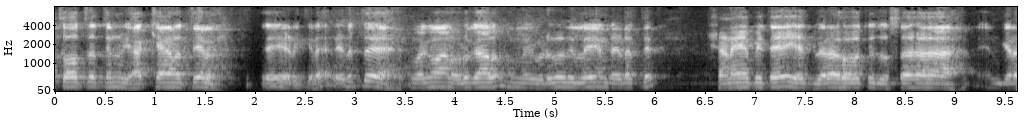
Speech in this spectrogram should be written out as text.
ஸ்தோத்திரத்தின் வியாக்கியானத்தில் இதை எடுக்கிறார். எடுத்து பகவான் ஒரு காலம் நம்மை விடுவதில்லை என்ற இடத்தில் ஷணேபித்தே எத் விரகோத்து துஸ்ஸகா என்கிற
